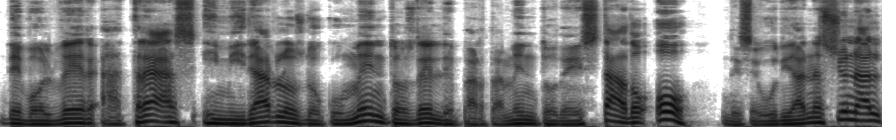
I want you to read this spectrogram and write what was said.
de volver atrás y mirar los documentos del Departamento de Estado o de Seguridad Nacional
